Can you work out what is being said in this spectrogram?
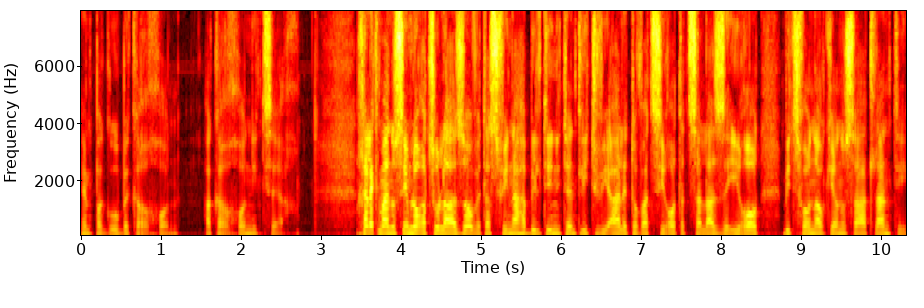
הם פגעו בקרחון. הקרחון ניצח. חלק מהנוסעים לא רצו לעזוב את הספינה הבלתי ניתנת לתביעה לטובת סירות הצלה זעירות בצפון האוקיינוס האטלנטי.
